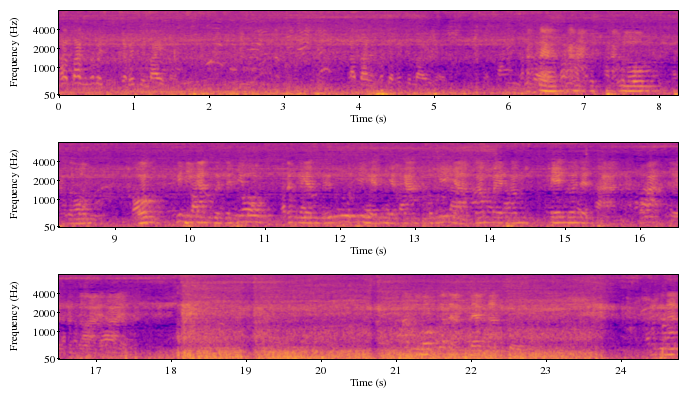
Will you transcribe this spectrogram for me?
ถ้าตั้งก็ไม่จะไม่เป็นไรถ้าตั้งก็จะไม่เป็นไรแต่ถ้าหากหากลมลมผมวิธีการฝึกในที่โลกนักเรียนหรือผู้ที่เห็นเหตุการณ์ตรงนี้อย่านำไปทำเองโดยเด็ดขาดเพราะว่าเกิดอันตรายได้ถ้าลมก็จะแรงดันสูงเพราะฉะนั้น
